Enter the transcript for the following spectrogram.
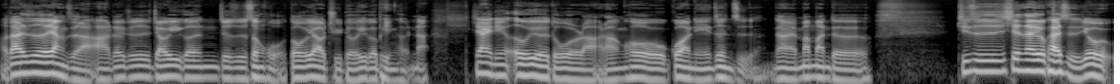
啊，大概是这样子啦啊，对，就是交易跟就是生活都要取得一个平衡啦。现在已经二月多了啦，然后过完年一阵子，那慢慢的。其实现在又开始又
